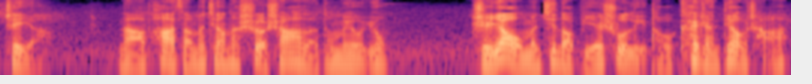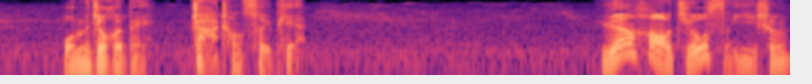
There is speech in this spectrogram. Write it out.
这样，哪怕咱们将他射杀了都没有用，只要我们进到别墅里头开展调查，我们就会被炸成碎片。袁浩九死一生，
